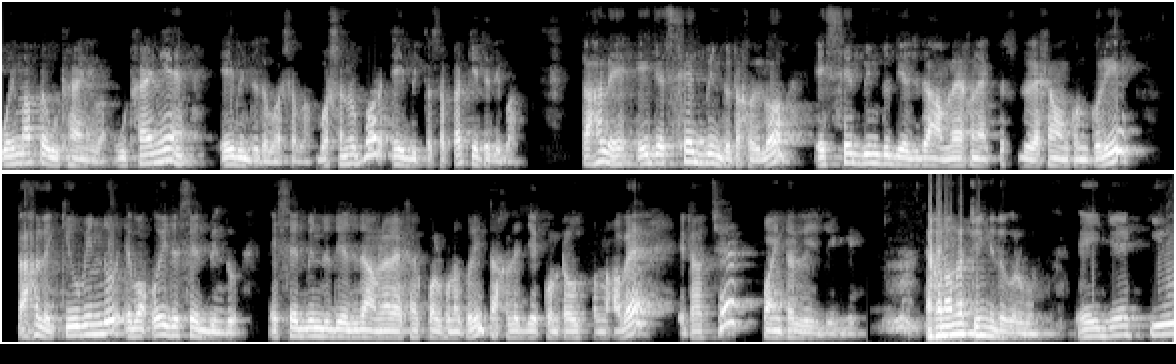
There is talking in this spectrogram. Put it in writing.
ওই মাপটা উঠায় নিবা। উঠায় নিয়ে এই বিন্দুতে বসাবা। বসানোর পর এই বৃত্তচাপটা কেটে দিবা। তাহলে এই যে ছেদ বিন্দুটা হইল, এই ছেদ বিন্দু দিয়ে যদি আমরা এখন একটা রেখা অঙ্কন করি, তাহলে কিউ বিন্দু এবং ওই যে ছেদ বিন্দু, এই ছেদ বিন্দু দিয়ে যদি আমরা রেখা কল্পনা করি, তাহলে যে কোণটা উৎপন্ন হবে, এটা হচ্ছে পঁয়তাল্লিশ ডিগ্রি। এখন আমরা চিহ্নিত করব। এই যে কিউ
